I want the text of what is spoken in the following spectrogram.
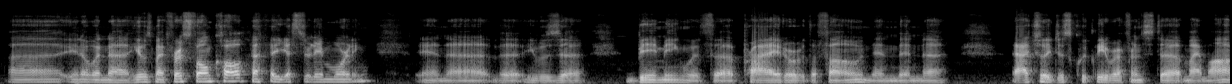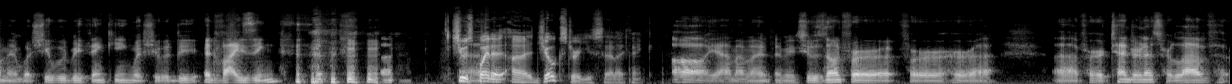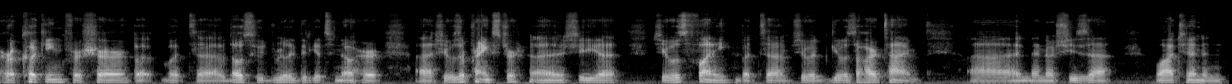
Uh, you know, when uh, he was my first phone call yesterday morning, and uh, the he was uh, beaming with uh, pride over the phone, and then uh, actually just quickly referenced my mom and what she would be thinking, what she would be advising. she was quite a, a, jokester, you said, I think. Oh yeah, I mean, she was known for for her uh, for her tenderness, her love, her cooking for sure. But but uh, those who really did get to know her, uh, she was a prankster. Uh, she uh, she was funny, but she would give us a hard time. Uh, and I know she's watching and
